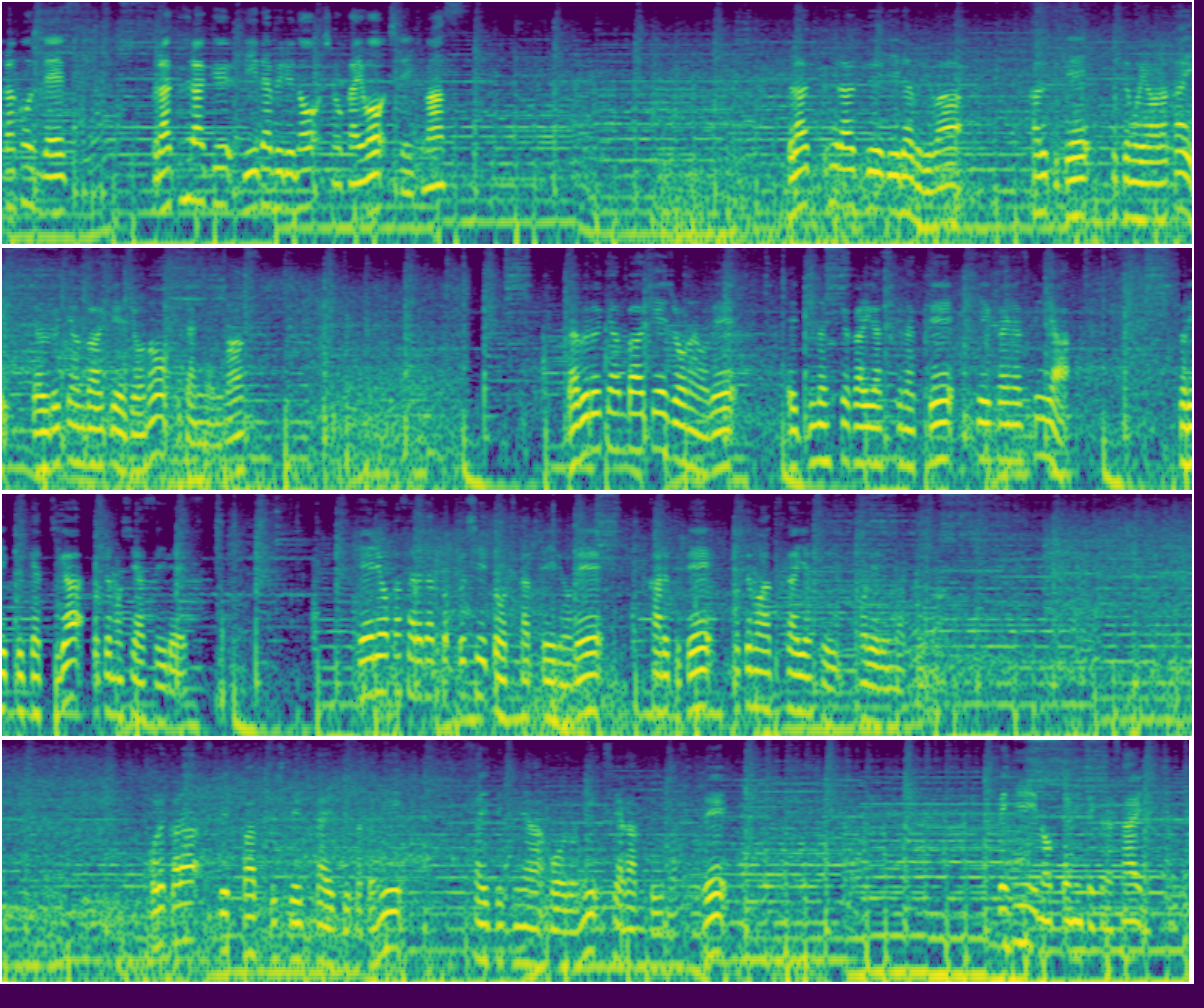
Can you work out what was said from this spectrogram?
村浩二です。ブラックフラッグ DW の紹介をしていきます。ブラックフラッグ DW は軽くてとても柔らかいダブルキャンバー形状の板になります。ダブルキャンバー形状なのでエッジの引っかかりが少なくて軽快なスピンやトリックキャッチがとてもしやすいです。軽量化されたトップシートを使っているので軽くてとても扱いやすいモデルになっています。これからステップアップしていきたいという方に最適なボードに仕上がっていますのでぜひ乗ってみてください。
